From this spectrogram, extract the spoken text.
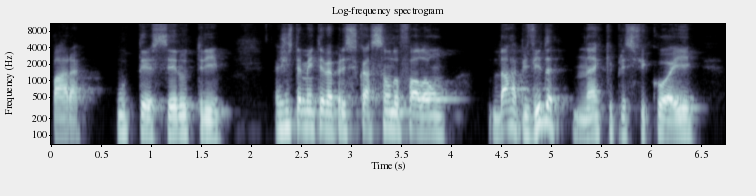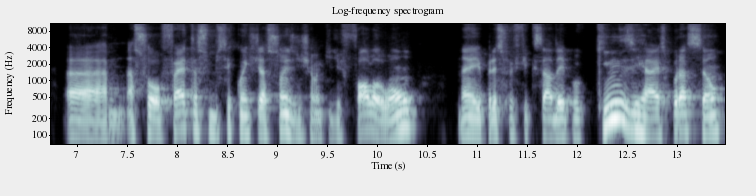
para o terceiro tri. A gente também teve a precificação do follow da Rapvida, né, que precificou aí uh, a sua oferta subsequente de ações, a gente chama aqui de follow-on, né, e o preço foi fixado aí por 15 reais por ação,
